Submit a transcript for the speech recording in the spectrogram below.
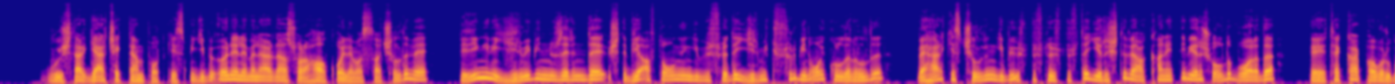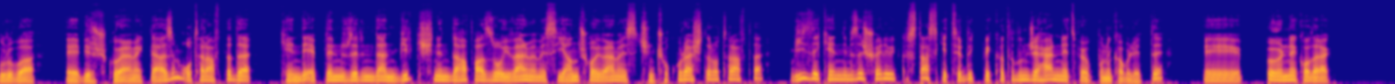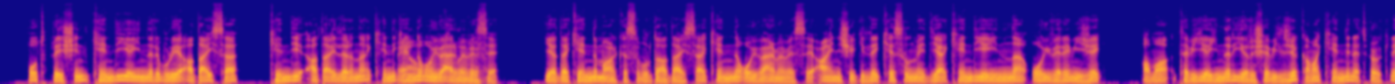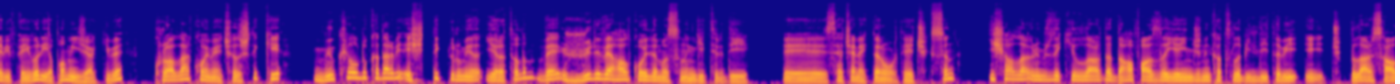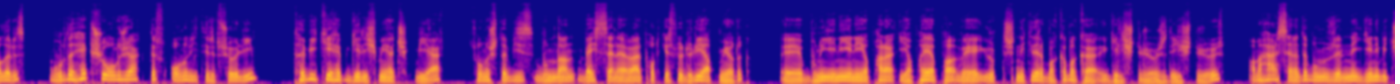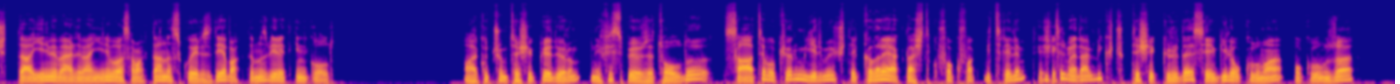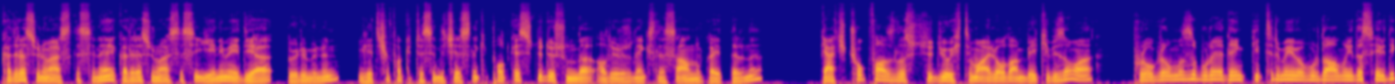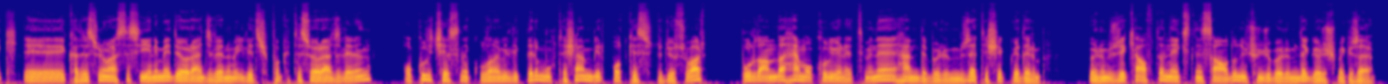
Bu işler gerçekten podcast mi gibi ön elemelerden sonra halk oylaması açıldı ve dediğim gibi 20 binin üzerinde işte bir hafta 10 gün gibi bir sürede 20 küsür bin oy kullanıldı ve herkes çılgın gibi üst üste üst üste yarıştı ve hakkaniyetli bir yarış oldu. Bu arada e, tekrar Power gruba e, bir şükür vermek lazım. O tarafta da kendi app'lerin üzerinden bir kişinin daha fazla oy vermemesi, yanlış oy vermemesi için çok uğraştılar o tarafta. Biz de kendimize şöyle bir kıstas getirdik ve katılımcı her network bunu kabul etti. E, örnek olarak Podfresh'in kendi yayınları buraya adaysa kendi adaylarına kendi kendine oy vermemesi ya da kendi markası burada adaysa kendine oy vermemesi. Aynı şekilde Castle Media kendi yayınına oy veremeyecek ama tabii yayınları yarışabilecek ama kendi network'ine bir favor yapamayacak gibi kurallar koymaya çalıştık ki mümkün olduğu kadar bir eşitlik durumu ya- yaratalım ve jüri ve halk oylamasının getirdiği e, seçenekler ortaya çıksın. İnşallah önümüzdeki yıllarda daha fazla yayıncının katılabildiği tabii e, çıktılar sağlarız. Burada hep şu olacaktır, onu bitirip söyleyeyim. Tabii ki hep gelişmeye açık bir yer. Sonuçta biz bundan 5 sene evvel podcast ödülü yapmıyorduk. Ee, bunu yeni yeni yapara, yapa yapa ve yurt dışındakilere baka baka geliştiriyoruz, değiştiriyoruz. Ama her sene de bunun üzerine yeni bir çıt daha, yeni bir merdiven, yeni bir basamak daha nasıl koyarız diye baktığımız bir etkinlik oldu. Aykut'cum teşekkür ediyorum. Nefis bir özet oldu. Saate bakıyorum 23 dakikalara yaklaştık. Ufak ufak bitirelim. Teşekkür Bitirmeden ederim. bir küçük teşekkürü de sevgili okuluma, okulumuza Kadir Has Üniversitesi'ne, Kadir Has Üniversitesi Yeni Medya bölümünün İletişim Fakültesi'nin içerisindeki podcast stüdyosunda alıyoruz Next'le Sound'un kayıtlarını. Gerçi çok fazla stüdyo ihtimali olan bir ekibiz ama programımızı buraya denk getirmeyi ve burada almayı da sevdik. Ee, Kadir Has Üniversitesi Yeni Medya öğrencilerinin ve İletişim Fakültesi öğrencilerinin okul içerisinde kullanabildikleri muhteşem bir podcast stüdyosu var. Buradan da hem okul yönetimine hem de bölümümüze teşekkür ederim. Önümüzdeki hafta Next'in Sound'un 3. bölümünde görüşmek üzere.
